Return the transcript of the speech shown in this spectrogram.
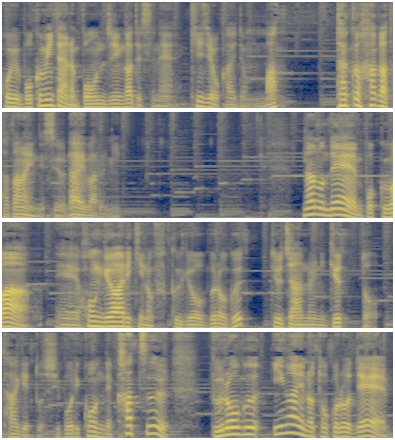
こういう僕みたいな凡人がですね、記事を書いても全く歯が立たないんですよ、ライバルに。なので、僕は、えー、本業ありきの副業ブログっていうジャンルにギュッとターゲットを絞り込んで、かつ、ブログ以外のところで、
